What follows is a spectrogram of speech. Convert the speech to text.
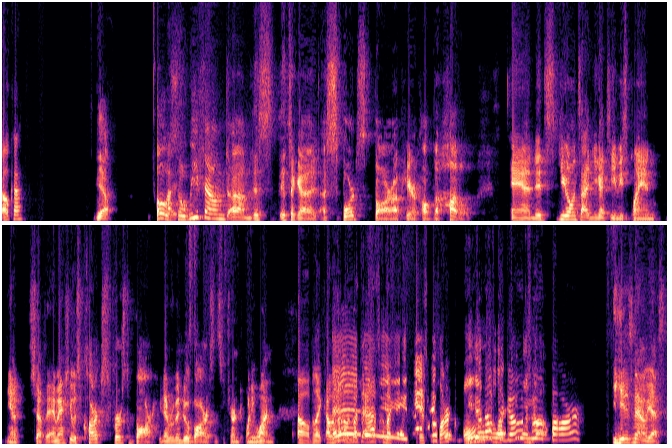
Okay. Yeah. Oh, I- so we found um, this. It's like a, a sports bar up here called the Huddle, and it's you go inside and you got TVs playing, you know, stuff. I mean, actually, it was Clark's first bar. He'd never been to a bar since he turned twenty one. Oh, but like I was, I was about to ask him like is Clark old enough to go to a bar? He is now, yes.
